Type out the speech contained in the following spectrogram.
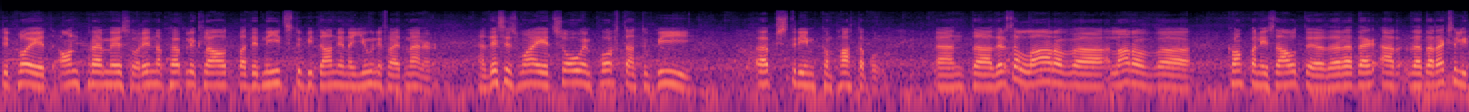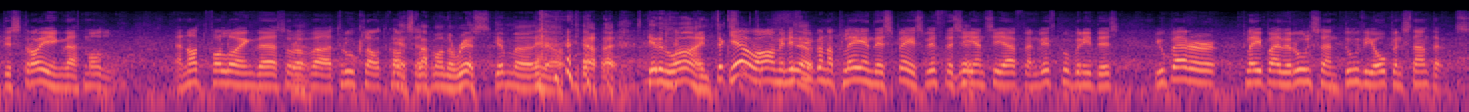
deploy it on-premise or in a public cloud, but it needs to be done in a unified manner. And this is why it's so important to be upstream compatible. And uh, there's a lot of, uh, a lot of uh, companies out there that are, that are actually destroying that model and not following the sort yeah. of uh, true cloud concept. Yeah, slap them on the wrist, give them a, you know, get in line, fix yeah, it. well, I mean, if you are going to play in this space with the CNCF and with Kubernetes, you better play by the rules and do the open standards.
